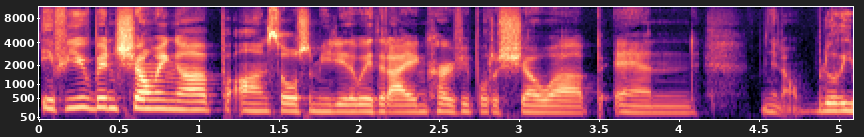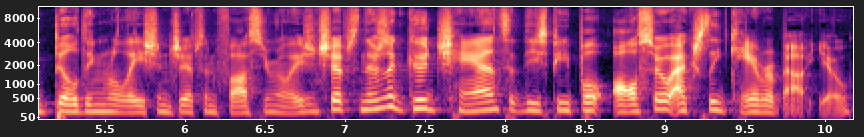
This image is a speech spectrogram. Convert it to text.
if you've been showing up on social media the way that I encourage people to show up and you know, really building relationships and fostering relationships. And there's a good chance that these people also actually care about you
